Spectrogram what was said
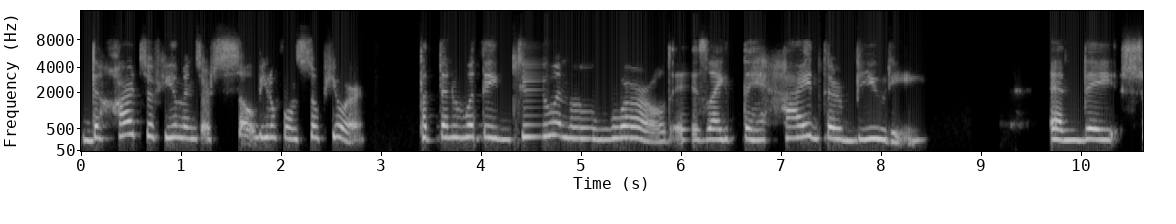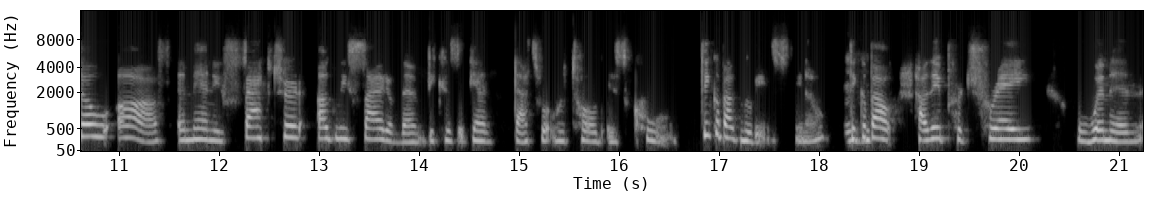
the hearts of humans are so beautiful and so pure. But then what they do in the world is like they hide their beauty and they show off a manufactured ugly side of them because again that's what we're told is cool. Think about movies you know? Mm-hmm. think about how they portray women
